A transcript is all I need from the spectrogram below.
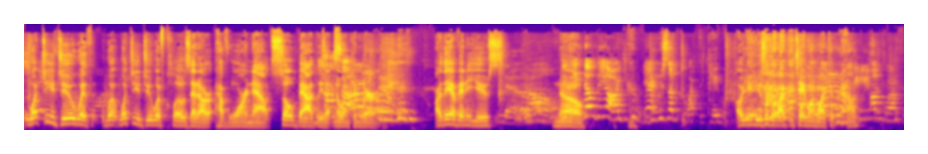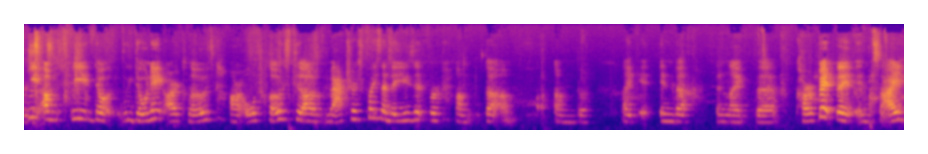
what do you do with what, what do you do with clothes that are have worn out so badly that no one can wear them? Are they of any use? no. No. No, they are. You can use them to wipe the table. Oh, you can use it to wipe the table and wipe the ground. Um, we um we do we donate our clothes, our old clothes, to a mattress place, and they use it for um the um um the like in the in like the carpet, the inside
